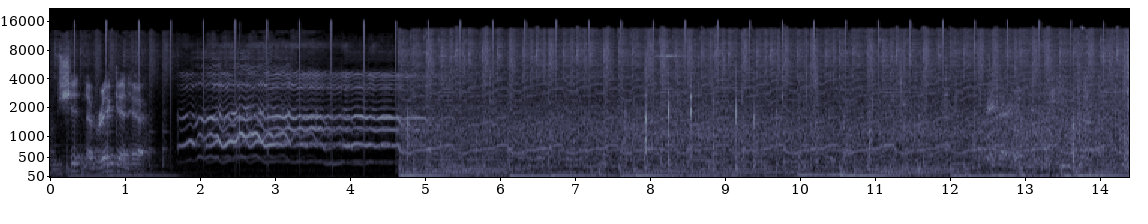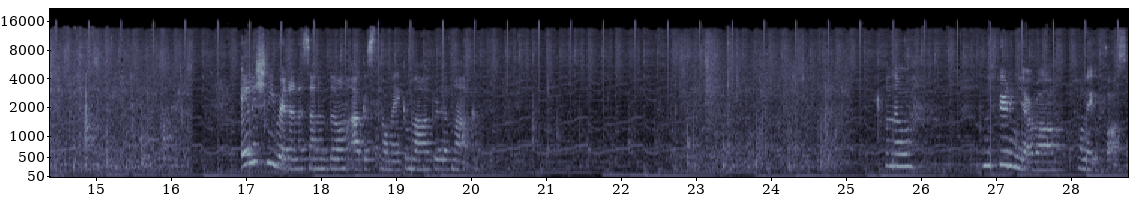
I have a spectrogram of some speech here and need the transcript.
I'm shitting a brick in here. Éiles ní rian na sanam dom agus tá méid go mágur le mácha. nó chun fearing ar bhá tá méid go fása.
